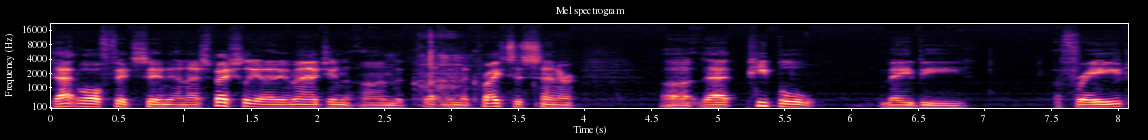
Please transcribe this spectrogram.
that all fits in, and especially I imagine on the in the crisis center uh, that people may be afraid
